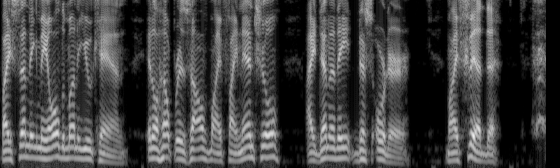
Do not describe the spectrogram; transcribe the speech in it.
by sending me all the money you can. It'll help resolve my financial identity disorder. My FID.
